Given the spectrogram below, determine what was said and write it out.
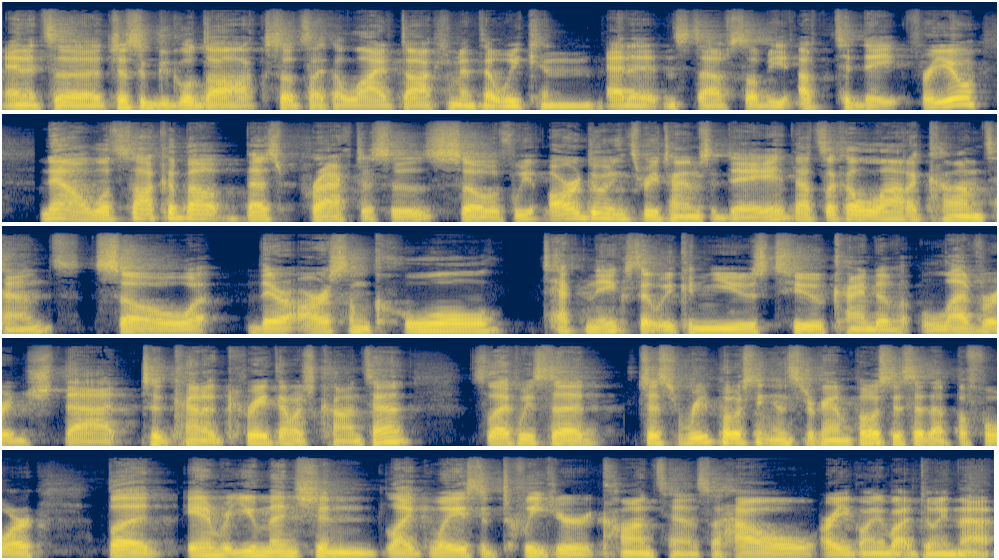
And it's a just a Google Doc. So it's like a live document that we can edit and stuff. So it'll be up to date for you. Now let's talk about best practices. So if we are doing three times a day, that's like a lot of content. So there are some cool techniques that we can use to kind of leverage that to kind of create that much content. So like we said, just reposting Instagram posts. I said that before, but Amber, you mentioned like ways to tweak your content. So how are you going about doing that?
